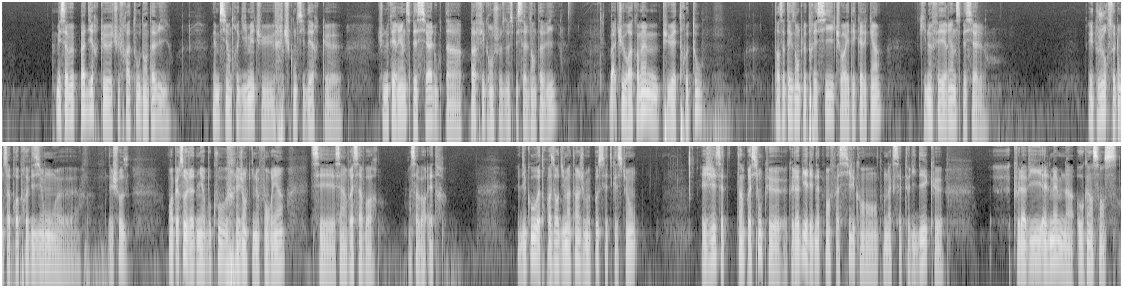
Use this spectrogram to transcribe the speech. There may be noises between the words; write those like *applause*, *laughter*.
Mais ça ne veut pas dire que tu feras tout dans ta vie. Même si, entre guillemets, tu, *laughs* tu considères que tu ne fais rien de spécial ou que tu n'as pas fait grand-chose de spécial dans ta vie, bah, tu auras quand même pu être tout. Dans cet exemple précis, tu auras été quelqu'un qui ne fait rien de spécial. Et toujours selon sa propre vision euh, des choses. Moi perso, j'admire beaucoup *laughs* les gens qui ne font rien. C'est un vrai savoir, un savoir-être. Et du coup, à 3 heures du matin, je me pose cette question. Et j'ai cette impression que la vie, elle est nettement facile quand on accepte l'idée que que la vie elle-même n'a aucun sens,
